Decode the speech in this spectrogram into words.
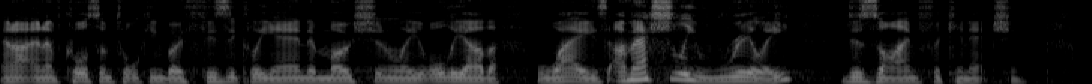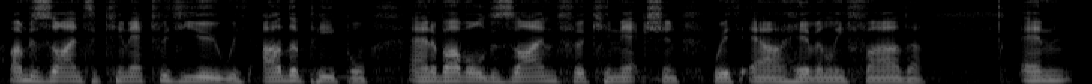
and, I, and of course I'm talking both physically and emotionally, all the other ways, I'm actually really designed for connection. I'm designed to connect with you, with other people, and above all, designed for connection with our Heavenly Father. And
